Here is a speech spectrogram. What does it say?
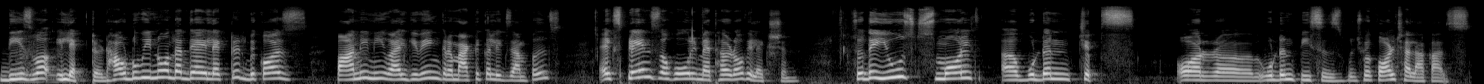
these were elected. How do we know that they are elected? Because Panini, while giving grammatical examples, explains the whole method of election. So they used small uh, wooden chips or uh, wooden pieces, which were called chalakas,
